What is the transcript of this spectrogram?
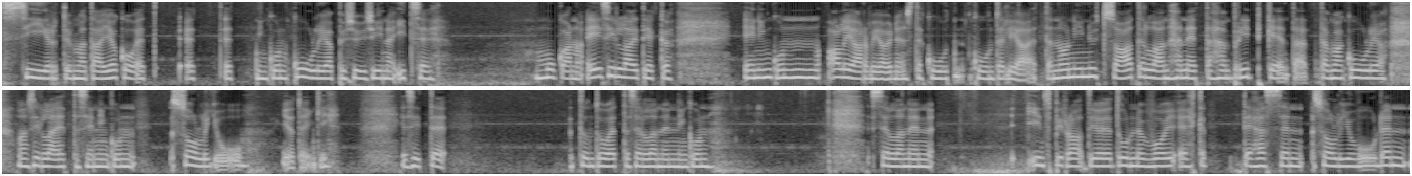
siirtymä tai joku, että, että, että niin kuin kuulija pysyy siinä itse mukana. Ei sillä lailla, ei niin kuin aliarvioiden sitä kuuntelijaa, että no niin nyt saatellaan hänet tähän britkeen tämä kuulija, vaan sillä että se niin kuin soljuu jotenkin. Ja sitten tuntuu, että sellainen niin kuin sellainen inspiraatio ja tunne voi ehkä tehdä sen soljuvuuden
